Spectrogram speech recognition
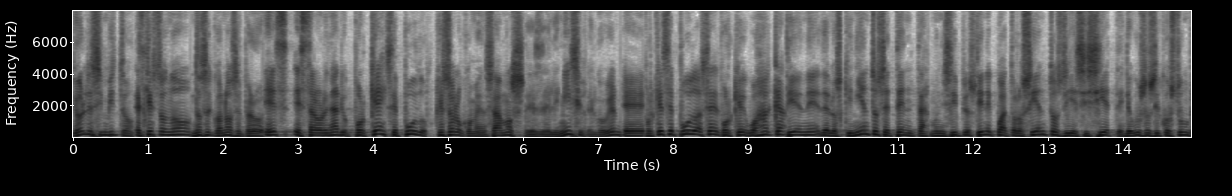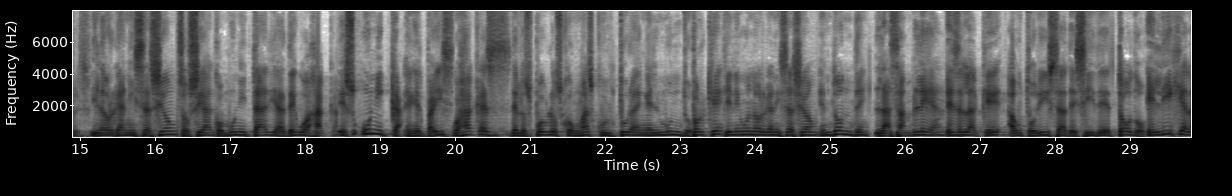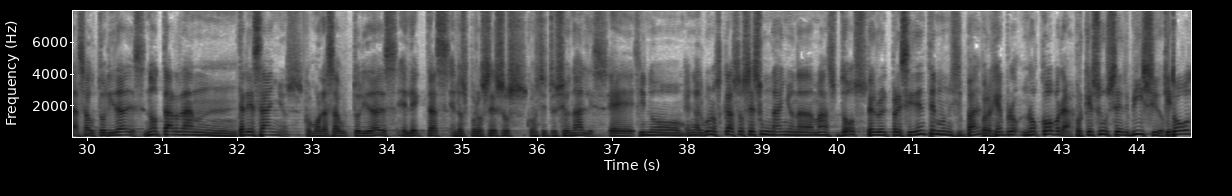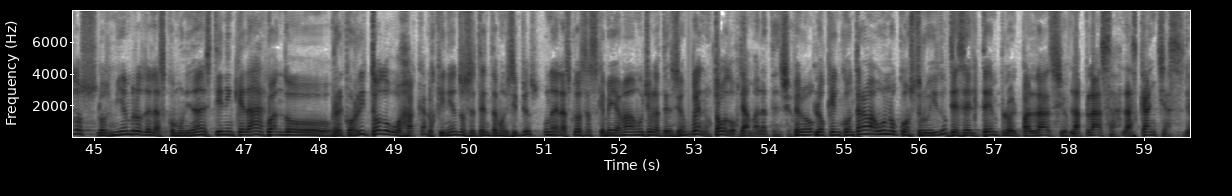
Yo les invito, es que esto no, no se conoce, pero es extraordinario. ¿Por qué se pudo? Porque eso lo comenzamos desde el inicio del gobierno. Eh, ¿Por qué se pudo hacer? Porque Oaxaca tiene, de los 570 municipios, tiene 417 de usos y costumbres. Y la organización social comunitaria de Oaxaca es única en el país. Oaxaca es de los pueblos con más cultura en el mundo, porque tienen una organización en donde la asamblea es la que autoriza, decide todo, elige a las autoridades. No tardan tres años como las autoridades electas en los procesos constitucionales, eh, sino en algunos casos es un año nada más, dos. Pero el presidente municipal, por ejemplo, no cobra porque es un servicio que todos los miembros de las comunidades tienen que dar. Cuando recorrí todo Oaxaca, los 570 municipios, una de las cosas que me llamaba mucho la atención, bueno, todo llama la atención, pero lo que encontraba uno construido, desde el templo, el palacio, la plaza, las canchas de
